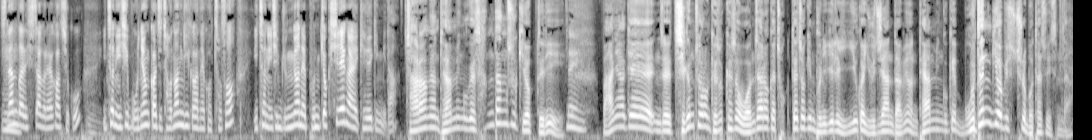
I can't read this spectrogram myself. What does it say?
지난달에 시작을 해가지고 음. 2025년까지 전환 기간을 거쳐서 2026년에 본격 시행할 계획입니다. 잘하면 대한민국의 상당수 기업들이 네. 만약에 이제 지금처럼 계속해서 원자력의 적대적인 분위기를 EU가 유지한다면 대한민국의 모든 기업이 수출을 못할 수 있습니다.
